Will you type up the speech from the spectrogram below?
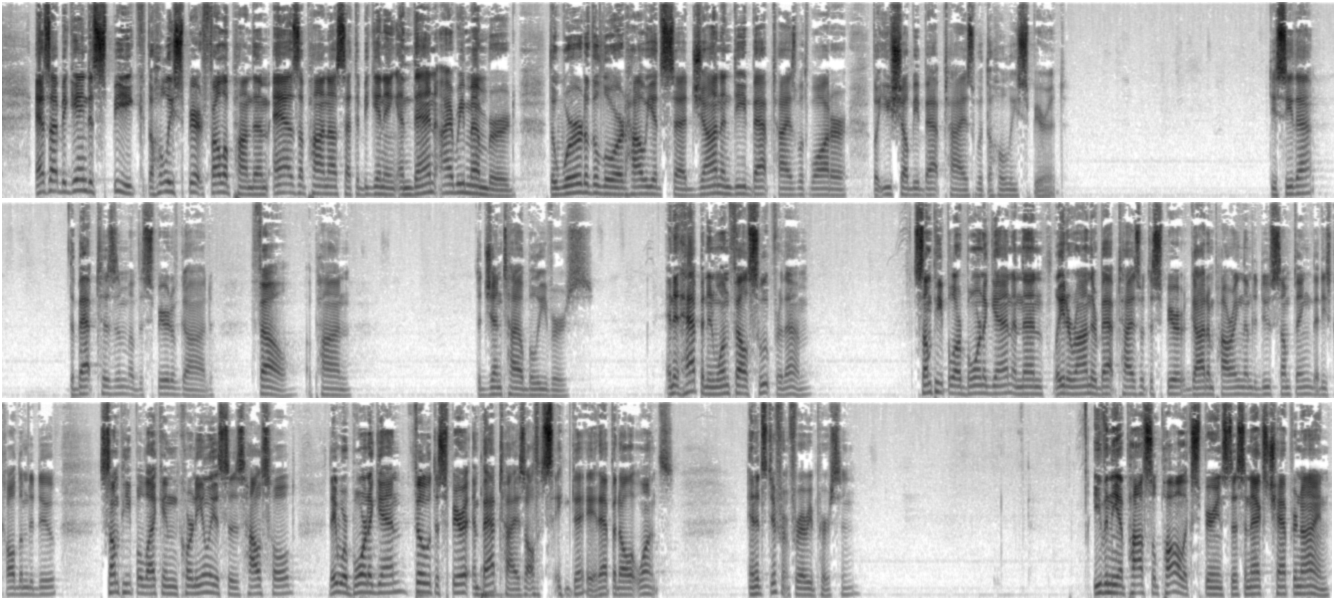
as I began to speak, the Holy Spirit fell upon them as upon us at the beginning, and then I remembered the word of the Lord, how he had said, John indeed baptized with water, but you shall be baptized with the Holy Spirit. Do you see that? The baptism of the Spirit of God fell upon the Gentile believers. And it happened in one fell swoop for them. Some people are born again, and then later on they're baptized with the Spirit, God empowering them to do something that He's called them to do. Some people, like in Cornelius' household, they were born again, filled with the Spirit, and baptized all the same day. It happened all at once. And it's different for every person. Even the Apostle Paul experienced this in Acts chapter 9.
